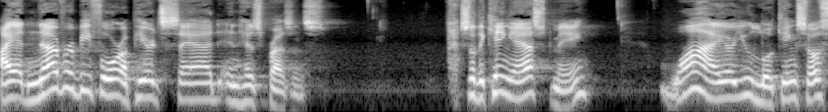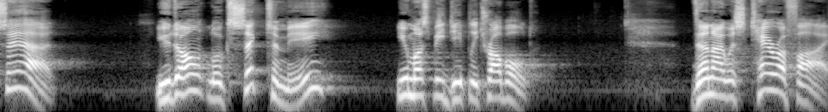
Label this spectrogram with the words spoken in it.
I had never before appeared sad in his presence. So the king asked me, Why are you looking so sad? You don't look sick to me. You must be deeply troubled. Then I was terrified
